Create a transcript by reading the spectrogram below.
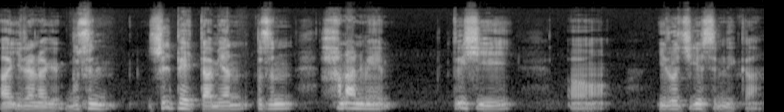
아, 일어나게 무슨 실패했다면 무슨 하나님의 뜻이 어, 이루어지겠습니까?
